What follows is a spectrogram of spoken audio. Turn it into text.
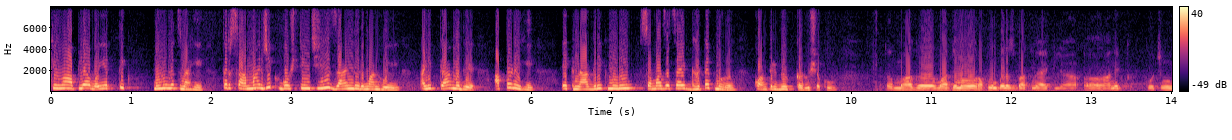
किंवा आपल्या वैयक्तिक म्हणूनच नाही तर सामाजिक गोष्टींचीही जाण निर्माण होईल. आणि त्यामध्ये आपणही एक नागरिक म्हणून समाजाचा एक घटक म्हणून कॉन्ट्रीब्युट करू शकू. आता माग माध्यमावर आपण बऱ्याच बातम्या ऐकल्या. अनेक कोचिंग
